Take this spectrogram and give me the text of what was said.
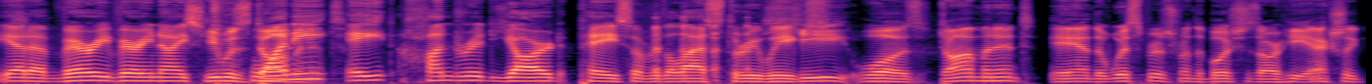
He had a very, very nice He was dominant. 2,800 yard pace over the last three weeks. He was dominant, and the whispers from the bushes are he actually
